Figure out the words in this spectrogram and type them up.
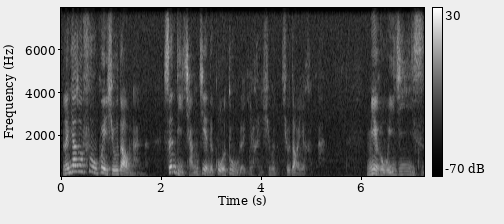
人家说富贵修道难呢，身体强健的过度了也很修修道也很难。没有个危机意识，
